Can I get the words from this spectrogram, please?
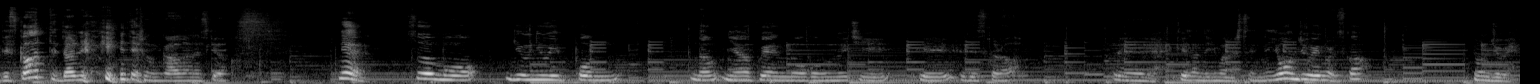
ですか？って誰に聞いてるのかわかんないですけど。ねそれも牛乳1本200円の5分の1えー、ですから、えー、計算できましたね。40円ぐらいですか？40円。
